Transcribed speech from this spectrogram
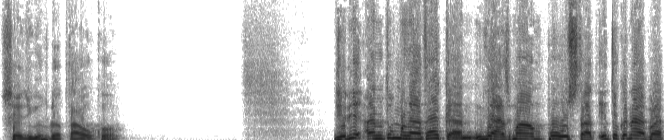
Saya juga sudah tahu kok. Jadi antum mengatakan nggak mampu Ustadz. Itu kenapa?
